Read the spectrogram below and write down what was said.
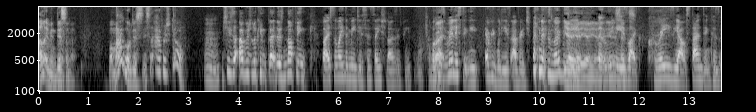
I'm not even dissing her, but my girl just it's an average girl. She's an average looking. Like there's nothing. But it's the way the media sensationalizes people. Because Right. realistically, everybody is average. There's nobody Yeah, yeah, yeah, that really is like crazy outstanding. Because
